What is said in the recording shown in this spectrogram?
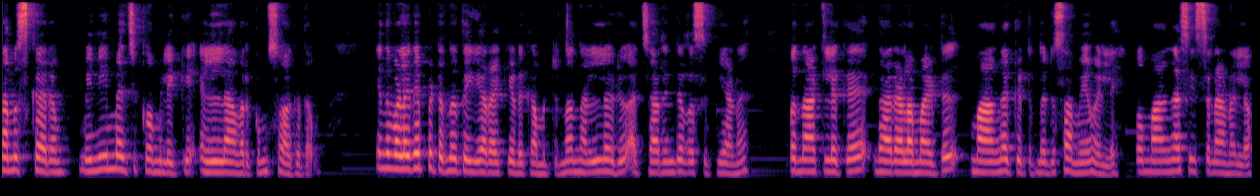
നമസ്കാരം. മിനി മാജിക് കോമിലേക്ക് എല്ലാവർക്കും സ്വാഗതം. ഇന്ന് വളരെ പെട്ടെന്ന് തയ്യാറാക്കി എടുക്കാൻ പറ്റുന്ന നല്ലൊരു അച്ചാറിന്റെ റെസിപ്പിയാണ്. ഇപ്പം നാട്ടിലൊക്കെ ധാരാളമായിട്ട് മാങ്ങ കിട്ടുന്നൊരു സമയമല്ലേ? ഇപ്പോൾ മാങ്ങ സീസൺ ആണല്ലോ.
